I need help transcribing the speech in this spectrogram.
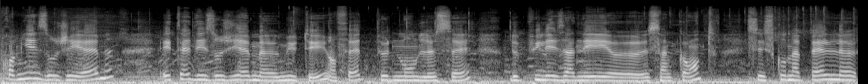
premiers OGM étaient des OGM mutés, en fait, peu de monde le sait, depuis les années euh, 50. C'est ce qu'on appelle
